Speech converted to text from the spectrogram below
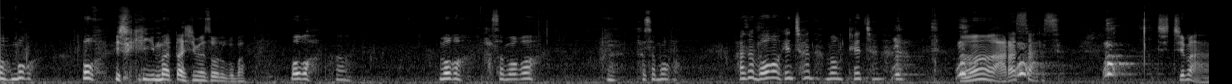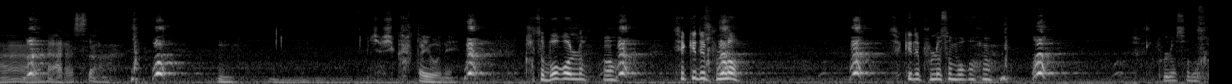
어, 먹어. 먹어. 이 새끼 입맛 따시면서 오는 거봐. 먹어. 어. 먹어. 가서 먹어. 어, 가서 먹어. 가서 먹어. 괜찮아. 먹 괜찮아. 어 알았어 알았어. 짖지 마. 알았어. 음. 이 자식 가까이 오네. 가서 먹어 얼른. 어. 새끼들 불러 새끼들 불러서 먹어. 어. 새끼들 불러서 먹어.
